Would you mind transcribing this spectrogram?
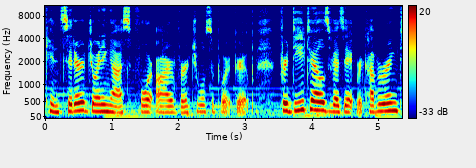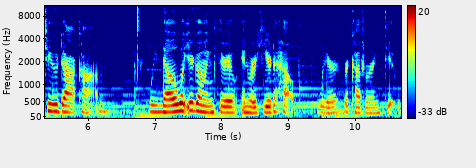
consider joining us for our virtual support group. For details, visit recovering2.com. We know what you're going through, and we're here to help. We're recovering too.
